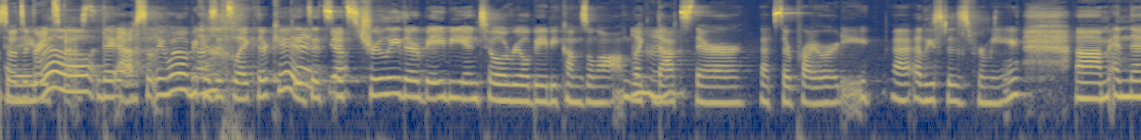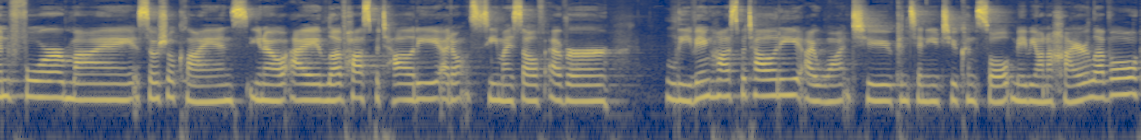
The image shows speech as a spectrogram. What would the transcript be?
so it's a great will. space. They Yeah. absolutely will because it's like their kids. Kid, It's yeah. it's truly their baby until a real baby comes along. Like Mm-hmm. that's their that's their priority. Uh, at least is for me. Um, and then for my social clients, you know, I love hospitality. I don't see myself ever leaving hospitality. I want to continue to consult maybe on a higher level,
